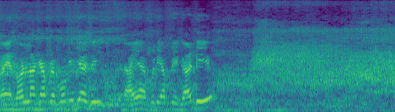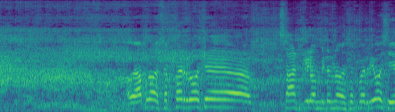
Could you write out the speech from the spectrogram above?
અહીંયા દોઢ લાખ આપણે પહોંચી ગયા છીએ. અને અહીંયા પડી આપણી ગાડી. હવે આપણો સફર રહ્યો છે, સાઠ કિલોમીટરનો સફર રહ્યો છે.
